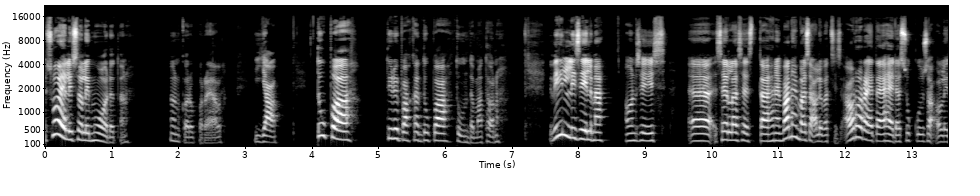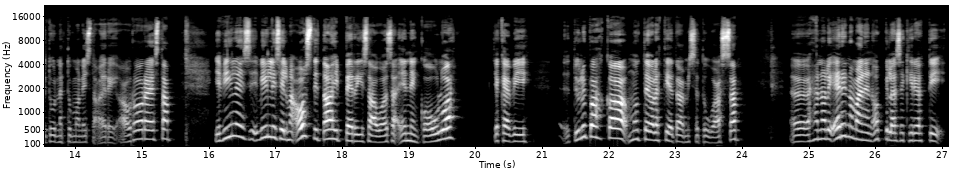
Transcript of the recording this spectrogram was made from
suojelis oli muodoton, non-corporeal. Ja tupa, tylypahkan tupa, tuntematon. Villisilmä on siis sellaisesta, hänen vanhempansa olivat siis auroreita ja heidän sukunsa oli tunnettu monista eri auroreista. Ja Villisilmä osti taiperisauvansa ennen koulua, ja kävi tylypahkaa, mutta ei ole tietoa missä tuvassa. Hän oli erinomainen oppilas ja kirjoitti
